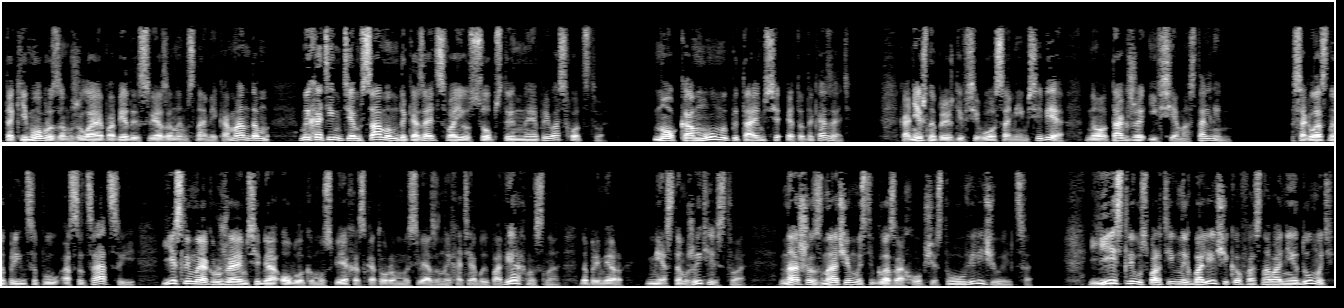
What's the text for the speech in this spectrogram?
Таким образом, желая победы связанным с нами командам, мы хотим тем самым доказать свое собственное превосходство. Но кому мы пытаемся это доказать? Конечно, прежде всего самим себе, но также и всем остальным. Согласно принципу ассоциации, если мы окружаем себя облаком успеха, с которым мы связаны хотя бы поверхностно, например, местом жительства, наша значимость в глазах общества увеличивается. Есть ли у спортивных болельщиков основания думать,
